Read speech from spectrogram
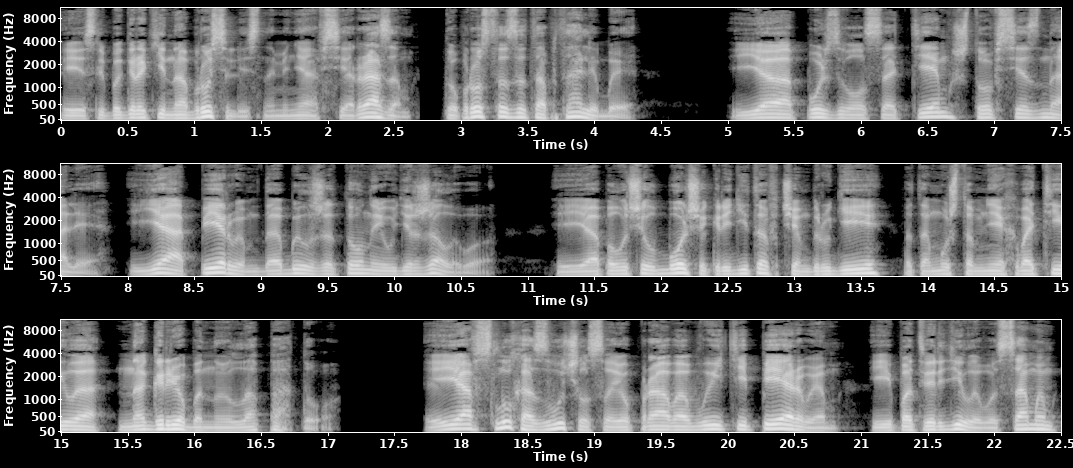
Если бы игроки набросились на меня все разом, то просто затоптали бы. Я пользовался тем, что все знали. Я первым добыл жетон и удержал его. Я получил больше кредитов, чем другие, потому что мне хватило на гребаную лопату. Я вслух озвучил свое право выйти первым и подтвердил его самым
